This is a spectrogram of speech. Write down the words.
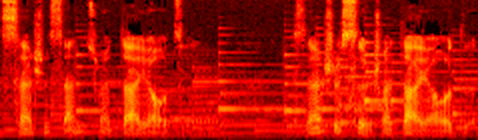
三十三串大腰子，三十四串大腰子，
